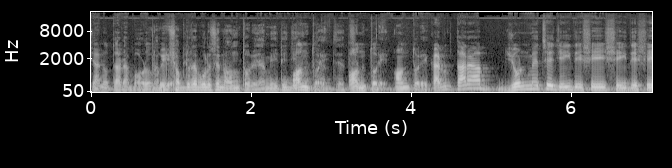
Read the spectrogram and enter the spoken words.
যেন তারা বড় হয়ে শব্দটা বলেছেন অন্তরে আমি এটি অন্তরে অন্তরে অন্তরে। কারণ তারা জন্মেছে যেই দেশে সেই দেশে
